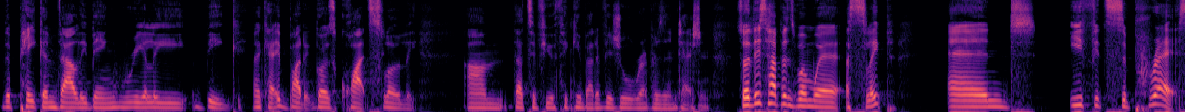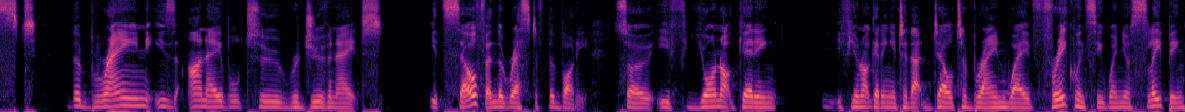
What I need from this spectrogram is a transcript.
the peak and valley being really big, okay, but it goes quite slowly. Um, that's if you're thinking about a visual representation. So this happens when we're asleep, and if it's suppressed, the brain is unable to rejuvenate itself and the rest of the body. So if you're not getting if you're not getting into that delta brain wave frequency when you're sleeping,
